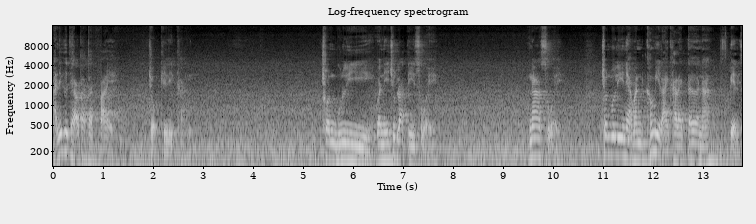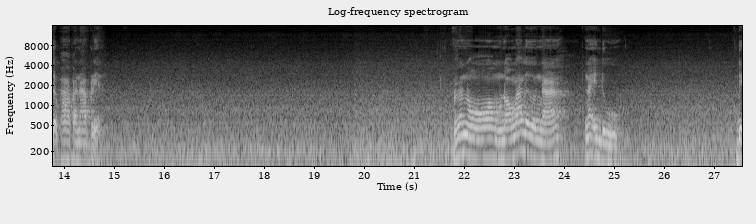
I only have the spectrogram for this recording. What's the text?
อันนี้คือแถวถัดไป จบคีรีขันธ์ชนบุรี วันนี้ชุดราตรีสวย หน้าสวย ชนบุรีเนี่ยมันเขามีหลายคาแรคเตอร์นะ เปลี่ยนเสื้อผ้าก็น่าเปลี่ยนระนองน้องล่าเริงนะ น่าเอ็นดู เด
